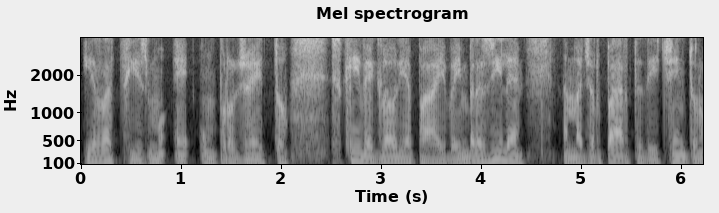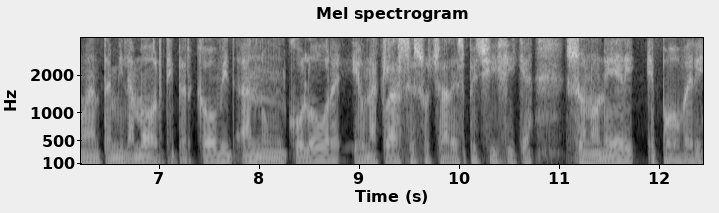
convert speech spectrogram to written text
il razzismo è un progetto, scrive Gloria Paiva, in Brasile la maggior parte dei 190.000 morti per Covid hanno un colore e una classe sociale specifica, sono neri e poveri,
